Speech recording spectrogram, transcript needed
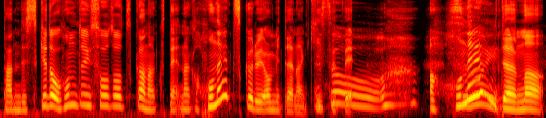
たんですけど本当に想像つかなくてなんか骨作るよみたいなの聞いててあ 骨？い。みたいな。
